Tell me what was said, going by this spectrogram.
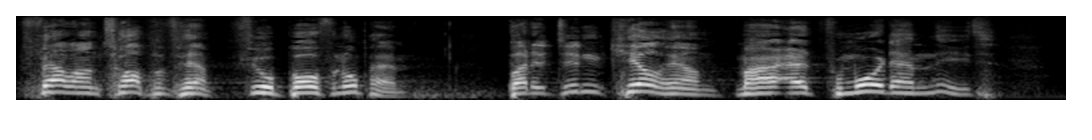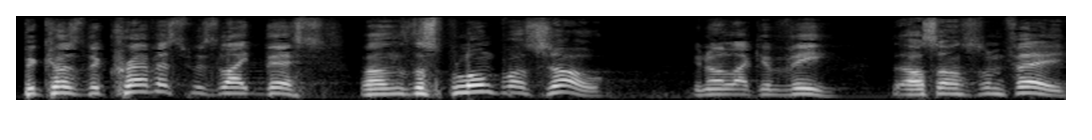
fell on top of him. viel bovenop hem. But it didn't kill him Maar het vermoorde hem niet. because the crevice was like this. Want de splonk was zo. You know, like a V. Als, als een V.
